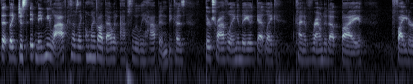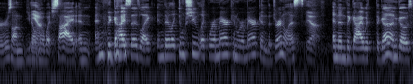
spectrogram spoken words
that like just it made me laugh because I was like, oh my god, that would absolutely happen because they're traveling and they get like kind of rounded up by fighters on you don't Yeah. know which side and and the guy says like and they're like don't shoot like we're american we're american the journalists Yeah. and then the guy with the gun goes,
